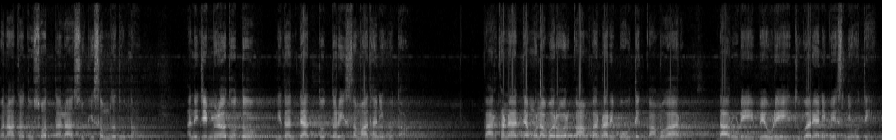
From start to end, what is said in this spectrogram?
पण आता तो स्वतःला सुखी समजत होता. आणि जे मिळत होतं निदान त्यात तो तरी समाधानी होता. कारखान्यात त्या मुलाबरोबर काम करणारे बहुतेक कामगार दारुडे बेवडे जुगारी आणि बेसणी होते.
